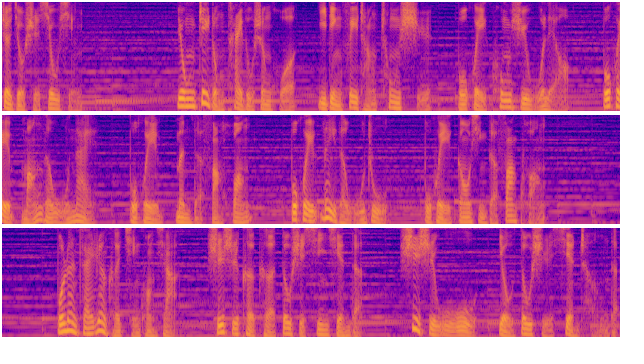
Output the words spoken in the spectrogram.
这就是修行。用这种态度生活，一定非常充实，不会空虚无聊，不会忙得无奈，不会闷得发慌，不会累得无助，不会高兴得发狂。不论在任何情况下，时时刻刻都是新鲜的，事事物物又都是现成的。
